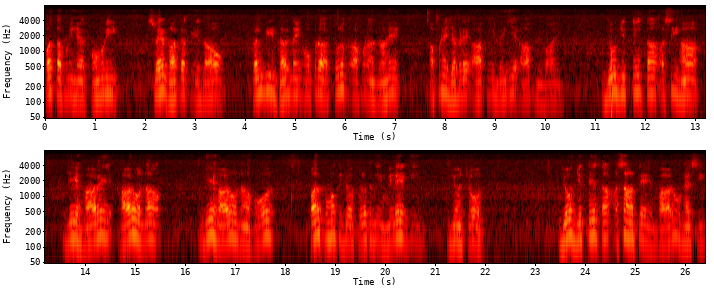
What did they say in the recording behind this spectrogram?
ਪਤ ਆਪਣੀ ਹੈ ਖੋਮਣੀ, ਸਵੈ ਘਾਤਕ ਇਹ ਦਾਓ। ਕਲਗੀ ਧਰ ਨਹੀਂ ਓਪਰਾ ਤੁਰਕ ਆਪਣਾ ਨਾਹੇ, ਆਪਣੇ ਝਗੜੇ ਆਪ ਹੀ ਲਈਏ, ਆਪ ਨਿਭਾਏ। ਜੋ ਜਿੱਤੇ ਤਾਂ ਅਸੀਂ ਹਾਂ, ਜੇ ਹਾਰੇ, ਹਾਰੋ ਨਾ, ਜੇ ਹਾਰੋ ਨਾ ਹੋਰ, ਪਰ ਕੁਮਕ ਜੋ ਤੁਰਕ ਦੀ ਮਿਲੇਗੀ, ਜਿਉ ਚੋਰ। ਜੋ ਜਿੱਤੇ ਤਾਂ ਅਸਾਂ ਤੇ ਭਾਰੂ ਹੈਸੀ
